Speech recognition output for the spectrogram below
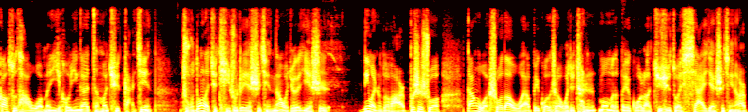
告诉他我们以后应该怎么去改进，主动的去提出这些事情，那我觉得也是另外一种做法，而不是说当我说到我要背锅的时候，我就承默默的背锅了，继续做下一件事情，而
